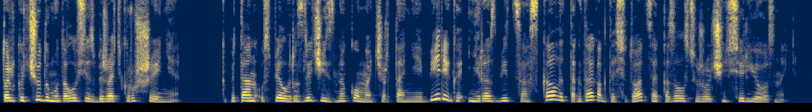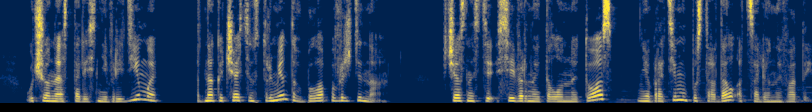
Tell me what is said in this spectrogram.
Только чудом удалось избежать крушения. Капитан успел различить знакомые очертания берега и не разбиться о скалы тогда, когда ситуация оказалась уже очень серьезной. Ученые остались невредимы, однако часть инструментов была повреждена. В частности, северный эталонный туаз необратимо пострадал от соленой воды.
